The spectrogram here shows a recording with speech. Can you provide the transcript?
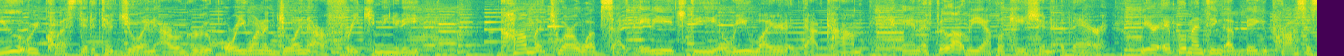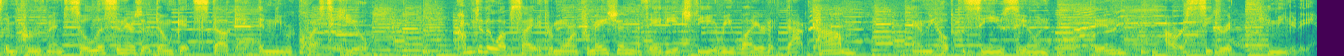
you requested to join our group or you want to join our free community, come to our website, ADHDrewired.com, and fill out the application there. We are implementing a big process improvement so listeners don't get stuck in the request queue. Come to the website for more information. That's ADHDrewired.com. And we hope to see you soon in our secret community.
